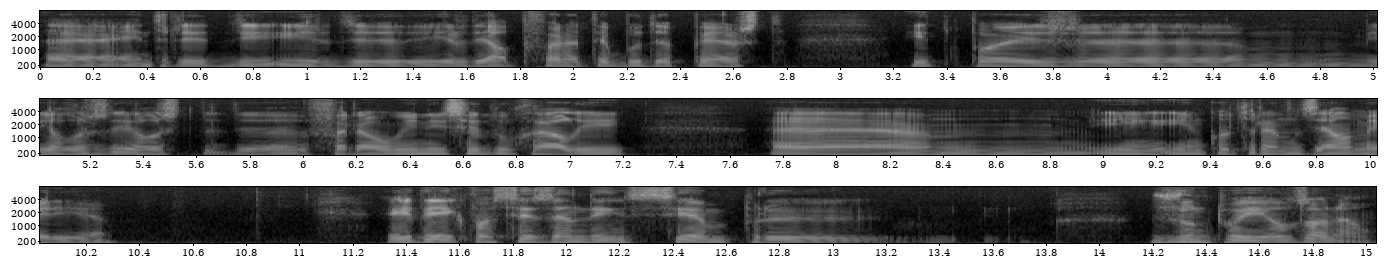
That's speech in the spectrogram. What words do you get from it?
uh, entre de ir, de, ir de Albufeira até Budapeste e depois uh, eles, eles farão o início do rally uh, e, e encontramos em Almeria. A ideia é que vocês andem sempre junto a eles ou não?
